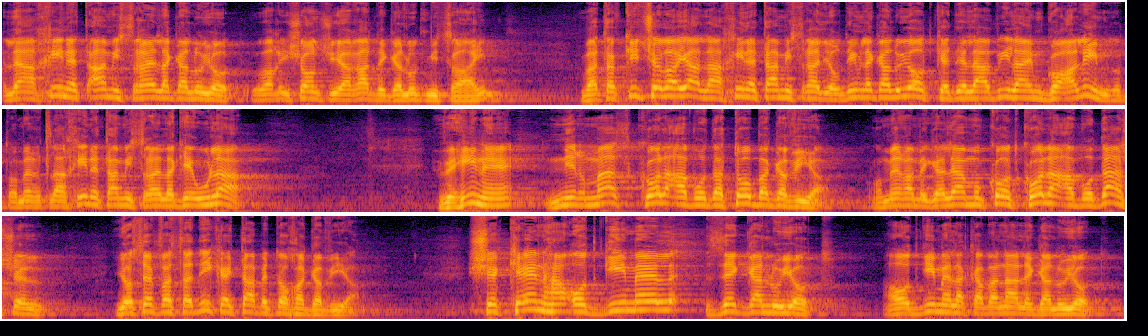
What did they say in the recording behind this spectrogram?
להכין את עם ישראל לגלויות. הוא הראשון שירד לגלות מצרים, והתפקיד שלו היה להכין את עם ישראל, יורדים לגלויות כדי להביא להם גואלים, זאת אומרת להכין את עם ישראל לגאולה. והנה נרמס כל עבודתו בגביע. אומר המגלה עמוקות, כל העבודה של יוסף הצדיק הייתה בתוך הגביע. שכן האות ג' זה גלויות. האות ג' הכוונה לגלויות.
